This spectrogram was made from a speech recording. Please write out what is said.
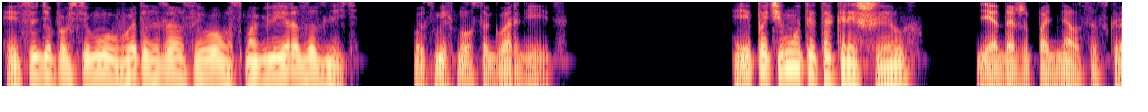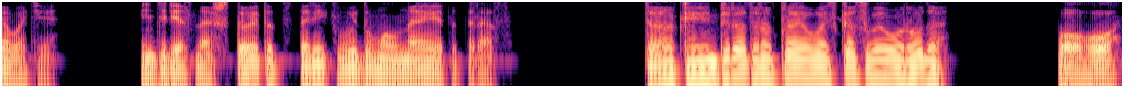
И, судя по всему, в этот раз его смогли разозлить», — усмехнулся гвардеец. «И почему ты так решил?» Я даже поднялся с кровати. Интересно, что этот старик выдумал на этот раз? «Так император отправил войска своего рода». «Ого,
